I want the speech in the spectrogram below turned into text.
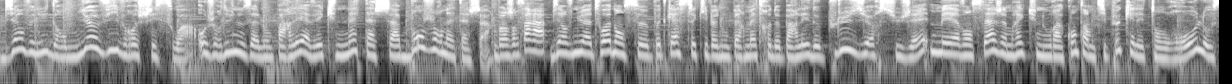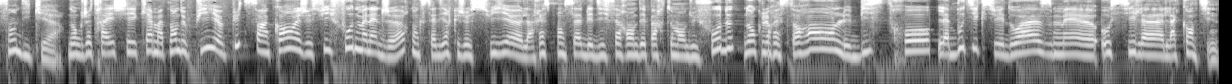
Bienvenue dans Mieux vivre chez soi. Aujourd'hui, nous allons parler avec Natacha. Bonjour Natacha. Bonjour Sarah. Bienvenue à toi dans ce podcast qui va nous permettre de parler de plusieurs sujets. Mais avant cela, j'aimerais que tu nous racontes un petit peu quel est ton rôle au sein d'IKEA. Donc, je travaille chez IKEA maintenant depuis euh, plus de 5 ans et je suis food manager. Donc, c'est-à-dire que je suis euh, la responsable des différents départements du food. Donc, le restaurant, le bistrot, la boutique suédoise, mais euh, aussi la, la cantine.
